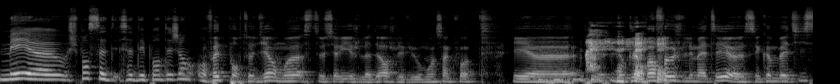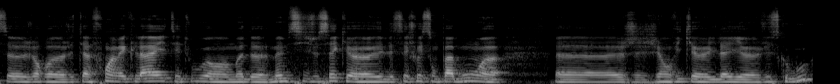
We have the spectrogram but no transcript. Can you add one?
Mais euh, je pense que ça, ça, dépend des gens. En fait, pour te dire, moi, cette série, je l'adore, je l'ai vue au moins cinq fois. Et euh, donc, la première fois que je l'ai maté, c'est comme Baptiste, genre, j'étais à fond avec Light et tout, en mode, même si je sais que ses choix ils sont pas bons, j'ai envie qu'il aille jusqu'au bout.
